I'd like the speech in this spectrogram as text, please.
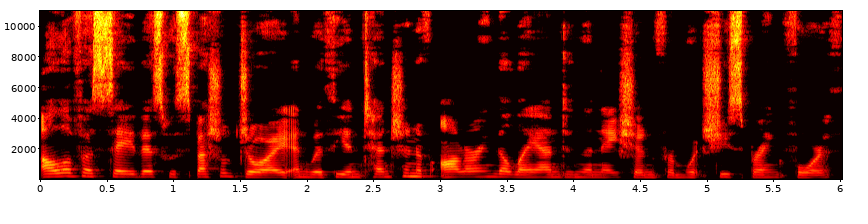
All of us say this with special joy and with the intention of honoring the land and the nation from which she sprang forth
